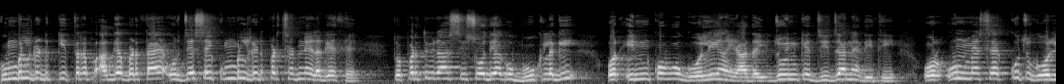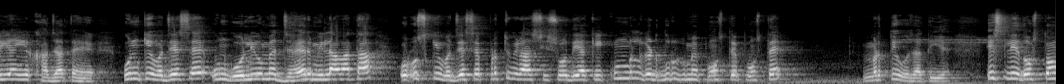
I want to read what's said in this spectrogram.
कुंभलगढ़ की तरफ़ आगे बढ़ता है। और जैसे ही कुंभलगढ़ पर चढ़ने लगे थे तो पृथ्वीराज सिसोदिया को भूख लगी और इनको वो गोलियाँ याद आई जो इनके जीजा ने दी थी। और उनमें से कुछ गोलियाँ ये खा जाते हैं। उनकी वजह से उन गोलियों में जहर मिला हुआ था और उसकी वजह से पृथ्वीराज सिसोदिया की कुंभलगढ़ दुर्ग में पहुँचते पहुँचते मृत्यु हो जाती है। इसलिए दोस्तों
